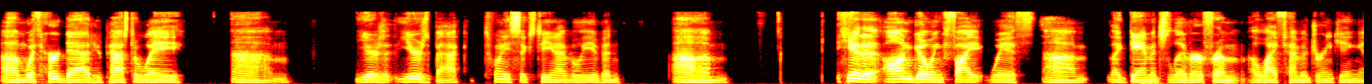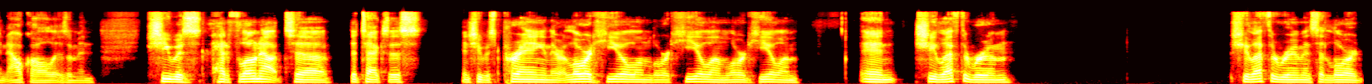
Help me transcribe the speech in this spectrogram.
um, with her dad who passed away um, years years back, 2016, I believe, and um, he had an ongoing fight with um, like damaged liver from a lifetime of drinking and alcoholism, and she was had flown out to the Texas and she was praying and there, Lord heal him, Lord heal him, Lord heal him, and she left the room she left the room and said, Lord,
